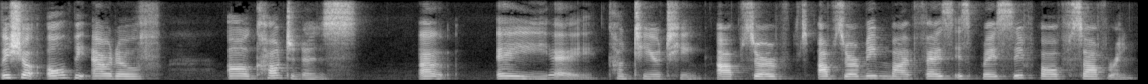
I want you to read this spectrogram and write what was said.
we shall all be out of our countenance. Uh, a, a, continued he, observed, observing my face expressive of suffering.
